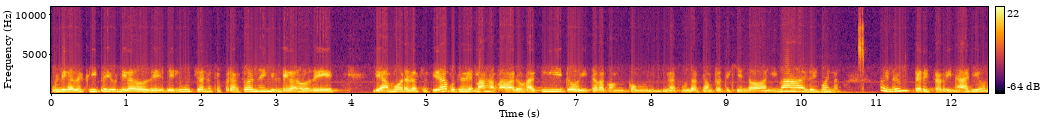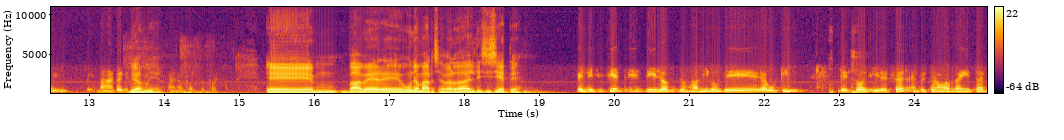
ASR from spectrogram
un legado escrito y un legado de, lucha en nuestros corazones y un legado de, amor a la sociedad, porque además amaba a los gatitos y estaba con, una fundación protegiendo animales, bueno, bueno, un ser extraordinario, y más que Dios mío. por supuesto. Eh, va a haber eh, una marcha, ¿verdad? El 17. El 17, sí, los, amigos de Agustín, de Sol y de Fer empezaron a organizar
